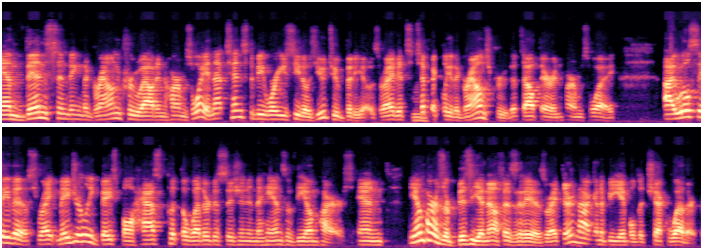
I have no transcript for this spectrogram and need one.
and then sending the ground crew out in harm's way and that tends to be where you see those youtube videos right it's mm-hmm. typically the grounds crew that's out there in harm's way I will say this, right? Major League Baseball has put the weather decision in the hands of the umpires. And the umpires are busy enough as it is, right? They're not going to be able to check weather.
